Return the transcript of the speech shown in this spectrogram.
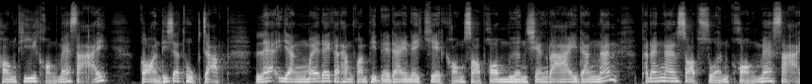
ท้องที่ของแม่สาย ก่อนที่จะถูกจับ และยังไม่ได้กระทำความผิดใดๆในเขตของสอพอเมืองเชียงราย ดังนั้น พนักงานสอบสวนของแม่สาย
